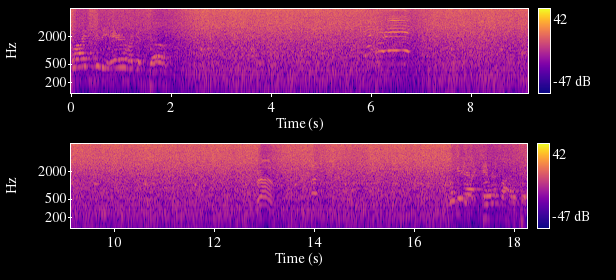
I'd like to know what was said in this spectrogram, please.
Flies through the air like a dove. Bro, Look at that profile pic.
